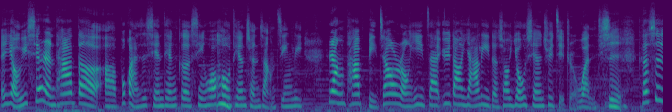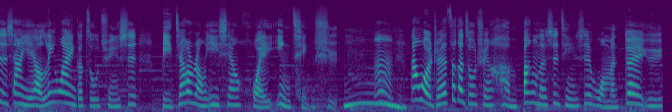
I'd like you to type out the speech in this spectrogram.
诶，有一些人他的呃，不管是先天个性或后天成长经历，嗯、让他比较容易在遇到压力的时候优先去解决问题。是，可事实上也有另外一个族群是比较容易先回应情绪。嗯嗯，那我觉得这个族群很棒的事情是我们对于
